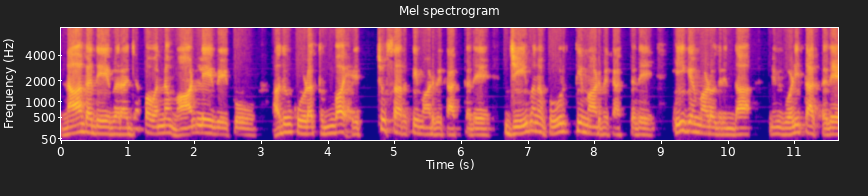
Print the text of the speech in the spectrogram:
ನಾಗದೇವರ ಜಪವನ್ನ ಮಾಡಲೇಬೇಕು. ಅದು ಕೂಡ ತುಂಬಾ ಹೆಚ್ಚು ಸರ್ತಿ ಮಾಡ್ಬೇಕಾಗ್ತದೆ. ಜೀವನ ಪೂರ್ತಿ ಮಾಡ್ಬೇಕಾಗ್ತದೆ. ಹೀಗೆ ಮಾಡೋದ್ರಿಂದ ನಿಮಗೆ ಒಳಿತಾಗ್ತದೆ.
